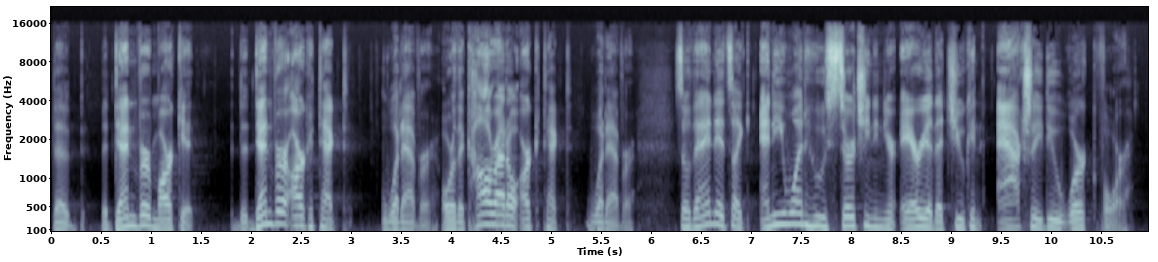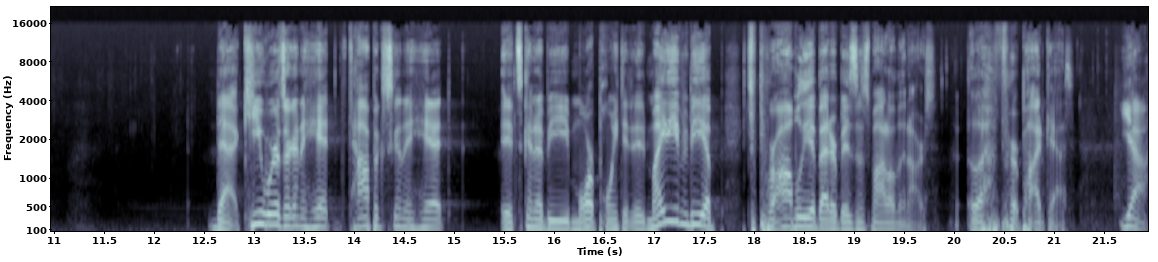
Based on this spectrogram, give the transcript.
the the Denver market, the Denver architect, whatever, or the Colorado architect, whatever. So then it's like anyone who's searching in your area that you can actually do work for that keywords are going to hit, the topic's going to hit, it's going to be more pointed. It might even be a, it's probably a better business model than ours uh, for a podcast. Yeah.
